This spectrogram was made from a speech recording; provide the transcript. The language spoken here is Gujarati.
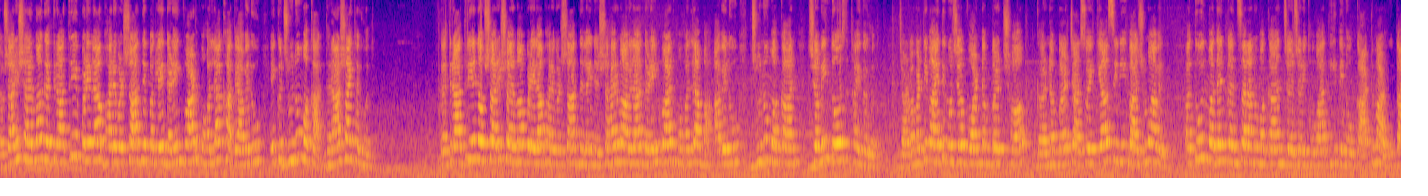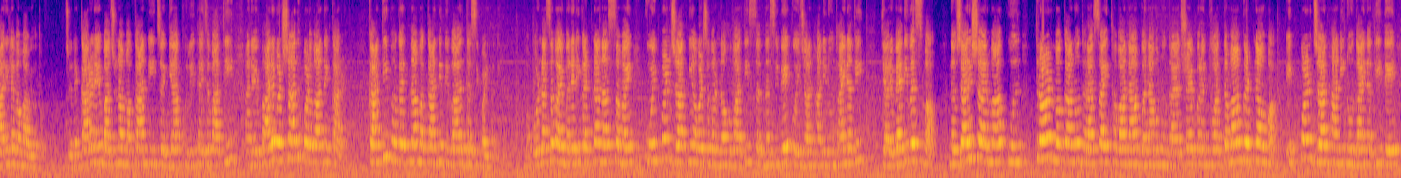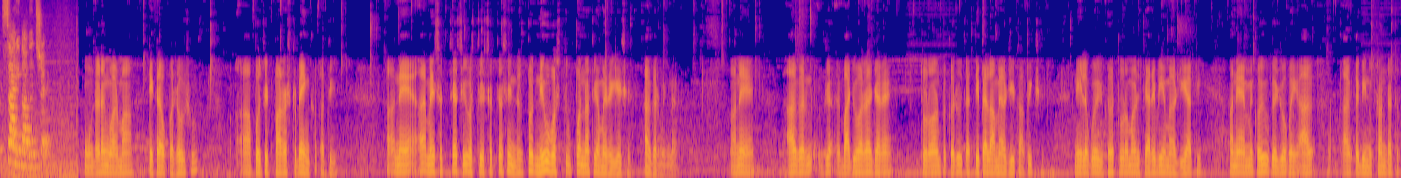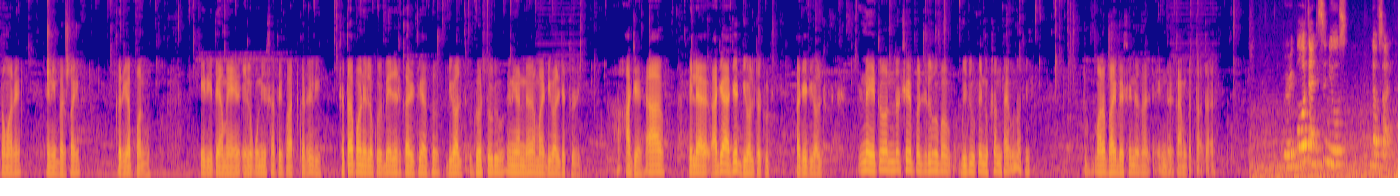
નવસારી શહેરમાં ગત રાત્રિએ પડેલા ભારે વરસાદને પગલે દણેંગવાડ મોહલ્લા ખાતે આવેલું એક જૂનું મકાન ધરાશાય થયું હતું. ગત રાત્રિએ નવસારી શહેરમાં પડેલા ભારે વરસાદને લઈને શહેરમાં આવેલા દણેંગવાડ મોહલ્લામાં આવેલું જૂનું મકાન જમીનદોસ્ત થઈ ગયું હતું. જાણવા મળતી માહિતી મુજબ વોર્ડ નંબર છ, ઘર નંબર ચારસો એક્યાસીની બાજુમાં આવેલું અતુલ મદન કંસારાનું મકાન જર્જરિત હોવાથી તેનો કાટમાળ ઉતારી લેવામાં આવ્યો હતો. જેને કારણે બાજુના મકાનની જગ્યા ખુલ્લી થઈ જવાથી અને ભારે વરસાદ પડવાને કારણે કાંતિ ભગતના મકાનની દિવાલ ધસી પડી હતી. બપોરના સમયે બનેલી ઘટનાના સમય કોઈ પણ જાતની અવરજવર ન હોવાથી સદનસીબે કોઈ જાનહાનિ નોંધાઈ નથી. ત્યારે બે દિવસમાં નવસારી શહેરમાં કુલ ત્રણ મકાનો ધરાશાયી થવાના બનાવો નોંધાયા છે, પરંતુ આ તમામ ઘટનાઓમાં એક પણ જાનહાનિ નોંધાઈ નથી તે સારી બાબત છે. હું દળંગવાડમાં ટેકરા ઉપર રહું છું. ઓપોઝિટ મહારાષ્ટ્ર બેંક હતી. અને અમે સત્યાસી વસ્તી સત્યાસી લગભગ નેવું વસ્તી ઉપરનાથી અમે રહીએ છીએ આ ગરમીના. અને આ ઘર બાજુવાળા જ્યારે તોડવાનું કર્યું ત્યારે તે પહેલાં અમે અરજી તો આપી જ છે. ને એ લોકોએ ઘર તોડવા માંડ્યું ત્યારે બી અમે અરજી આપી. અને એમને કહ્યું કે જો ભાઈ આ આ કંઈ બી નુકસાન થાય તો તમારે એની ભરપાઈ કરી આપવાનું. એ રીતે અમે એ લોકોની સાથે વાત કરેલી. છતાં પણ એ લોકોએ બેદરકારીથી આ ઘર દિવાલ ઘર તોડ્યું. એની અંદર અમારી દિવાલ જતું રહી. આજે, આ, એટલે આજે આજે જ દિવાલ તો તૂટી. આજે દિવાલ તૂટી. નહીં એ તો અંદર છે, પણ એટલું બીજું કંઈ નુકસાન થયું નથી. મારા ભાઈ બેસીને અંદર કામ કરતા હતા. Report NTC news Navsari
